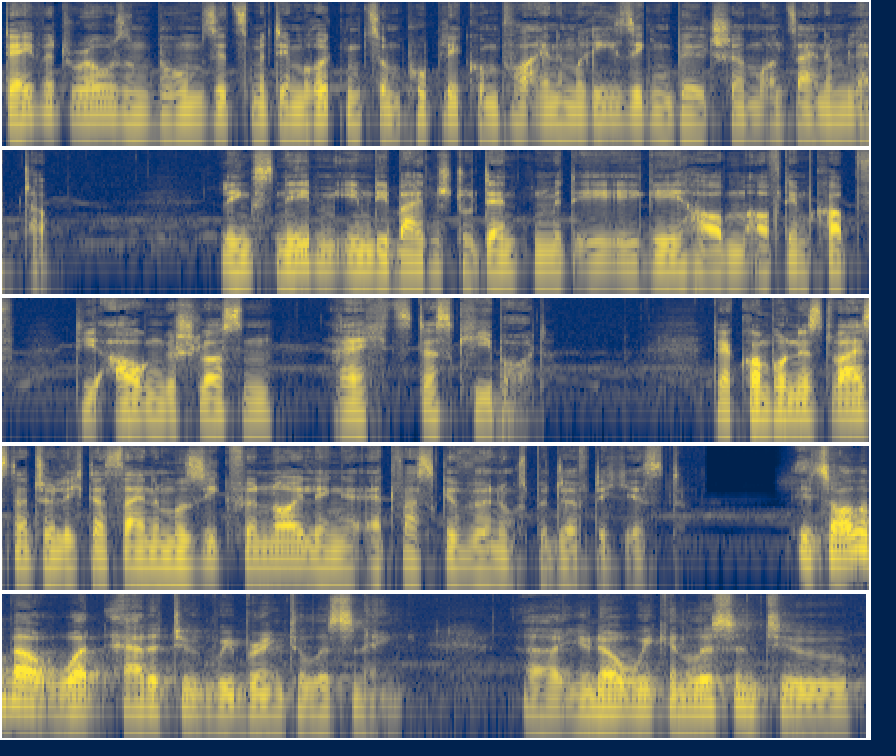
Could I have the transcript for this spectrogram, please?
David Rosenboom sitzt mit dem Rücken zum Publikum vor einem riesigen Bildschirm und seinem Laptop. Links neben ihm die beiden Studenten mit EEG-Hauben auf dem Kopf, die Augen geschlossen, rechts das Keyboard. Der Komponist weiß natürlich, dass seine Musik für Neulinge etwas gewöhnungsbedürftig ist. It's all about what attitude we bring to listening. Uh, you know, we can listen to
